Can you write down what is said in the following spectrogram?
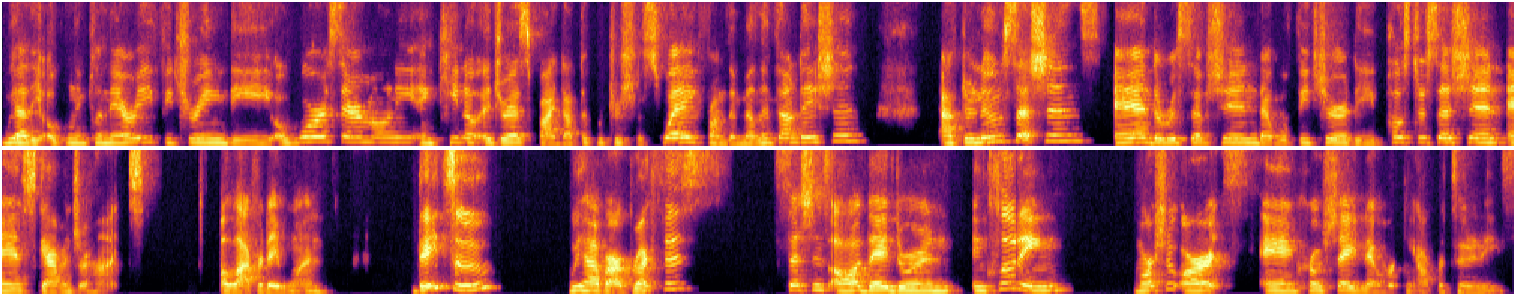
We have the opening plenary featuring the award ceremony and keynote address by Dr. Patricia Hswe from the Mellon Foundation, afternoon sessions, and the reception that will feature the poster session and scavenger hunt a lot for day one. Day two, we have our breakfast sessions all day during, including martial arts and crochet networking opportunities.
